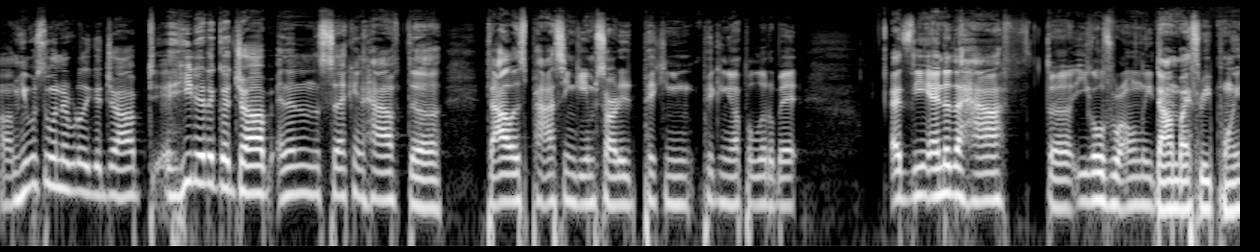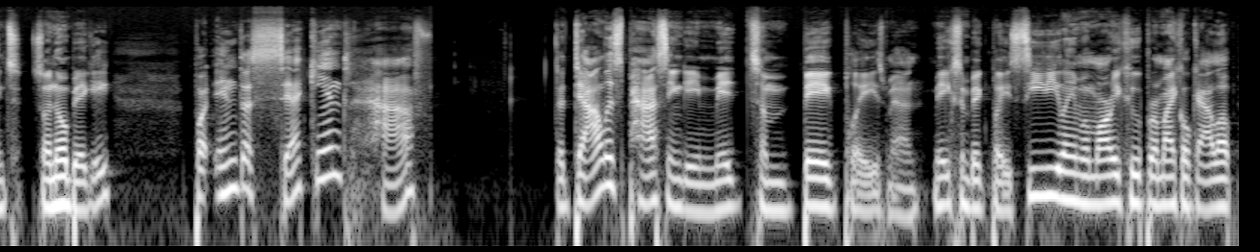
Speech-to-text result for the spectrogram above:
Um, he was doing a really good job. He did a good job, and then in the second half, the Dallas passing game started picking picking up a little bit. At the end of the half, the Eagles were only down by three points, so no biggie. But in the second half, the Dallas passing game made some big plays, man. Made some big plays. CeeDee Lamb, Amari Cooper, Michael Gallup.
